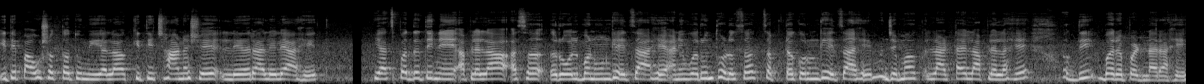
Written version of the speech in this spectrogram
इथे पाहू शकता तुम्ही याला किती छान असे लेअर आलेले आहेत. याच पद्धतीने आपल्याला असं रोल बनवून घ्यायचं आहे आणि वरून थोडंसं चपटं करून घ्यायचं आहे. म्हणजे मग लाटायला आपल्याला हे अगदी बरं पडणार आहे.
